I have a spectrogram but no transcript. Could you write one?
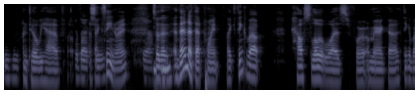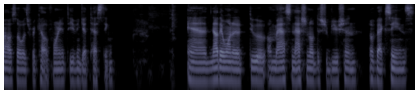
mhm. until we have A a vaccine. vaccine, right? Yeah. So then, and then at that point, like think about how slow it was for America. Think about how slow it was for California to even get testing. And now they want to do a, a mass national distribution of vaccines.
